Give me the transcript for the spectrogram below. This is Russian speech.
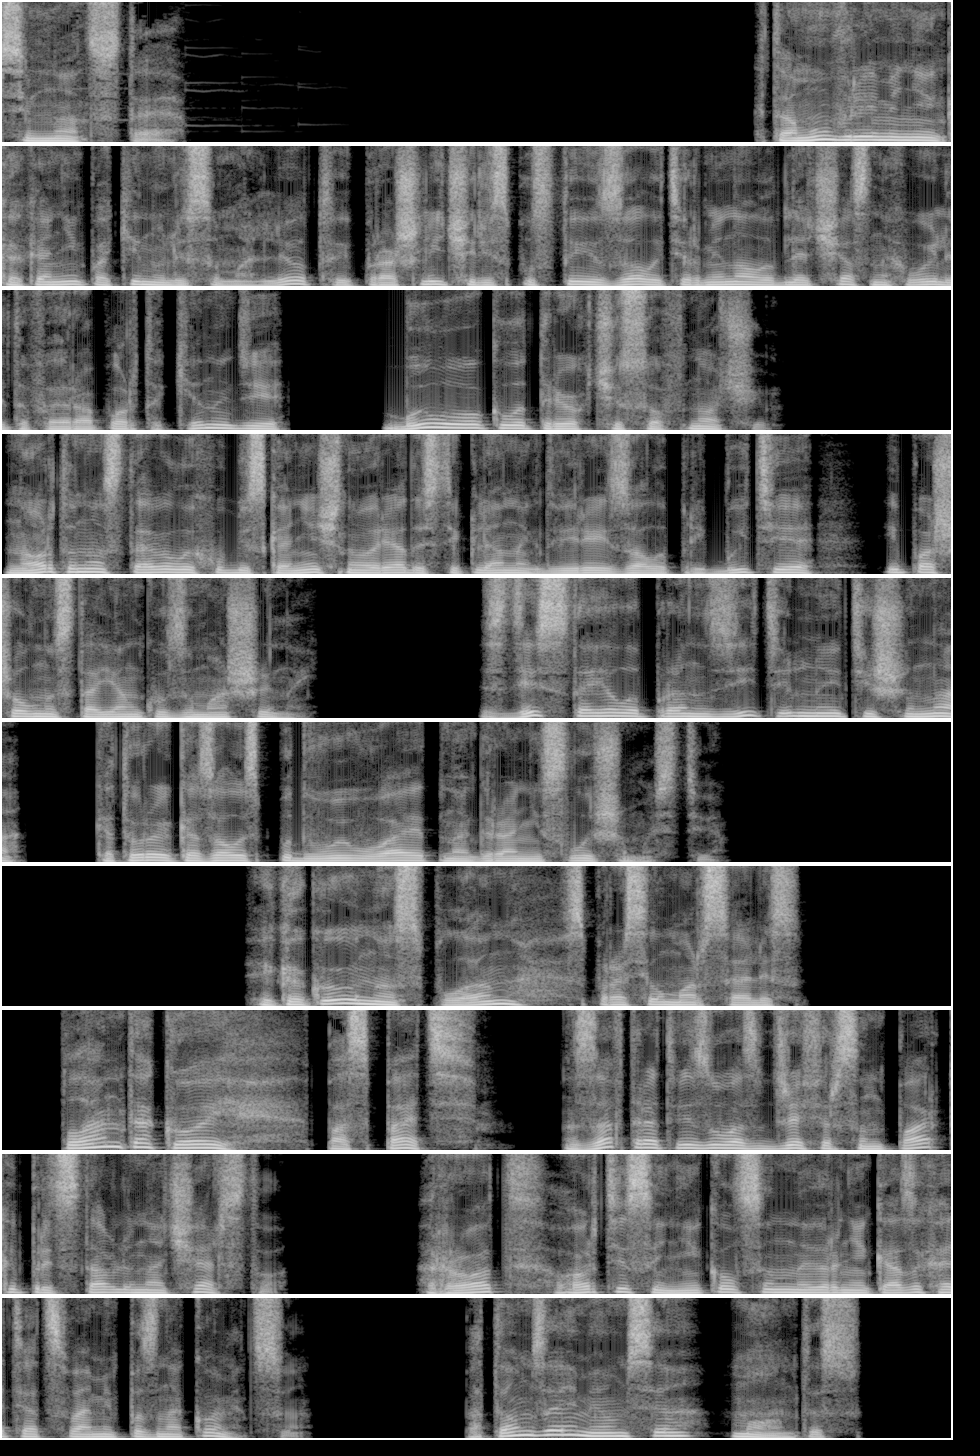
Глава 17 К тому времени, как они покинули самолет и прошли через пустые залы терминала для частных вылетов аэропорта Кеннеди, было около трех часов ночи. Нортон оставил их у бесконечного ряда стеклянных дверей зала прибытия и пошел на стоянку за машиной. Здесь стояла пронзительная тишина, которая, казалось, подвывает на грани слышимости. «И какой у нас план?» — спросил Марсалис. «План такой — поспать. Завтра отвезу вас в Джефферсон-парк и представлю начальству. Рот, Ортис и Николсон наверняка захотят с вами познакомиться. Потом займемся Монтес.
